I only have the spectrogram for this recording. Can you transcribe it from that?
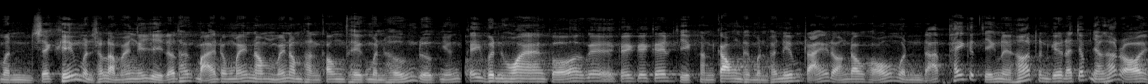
mình sẽ khiến mình sẽ làm ăn cái gì đó thất bại trong mấy năm mấy năm thành công thì mình hưởng được những cái vinh hoa của cái cái cái cái việc thành công thì mình phải nếm trải đoạn đau khổ. Mình đã thấy cái chuyện này hết trên kia đã chấp nhận hết rồi.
